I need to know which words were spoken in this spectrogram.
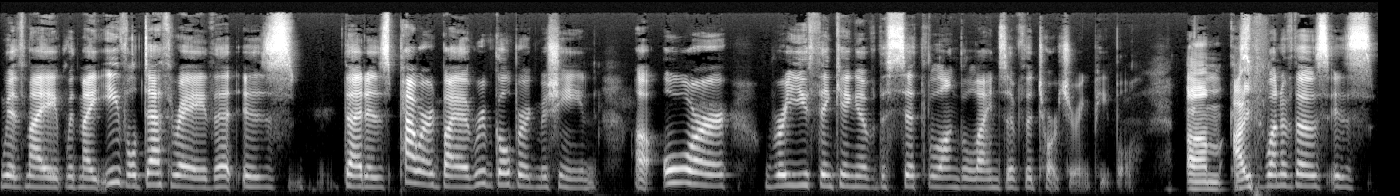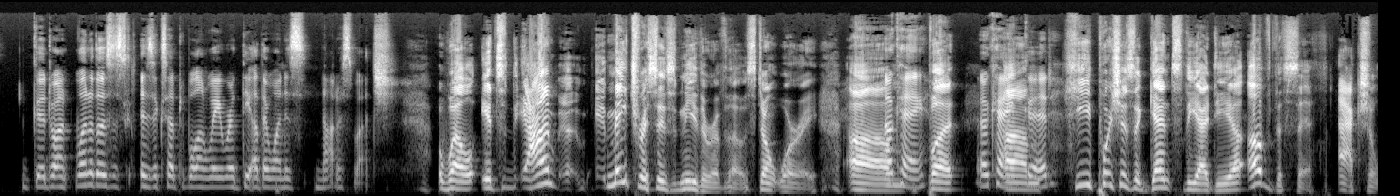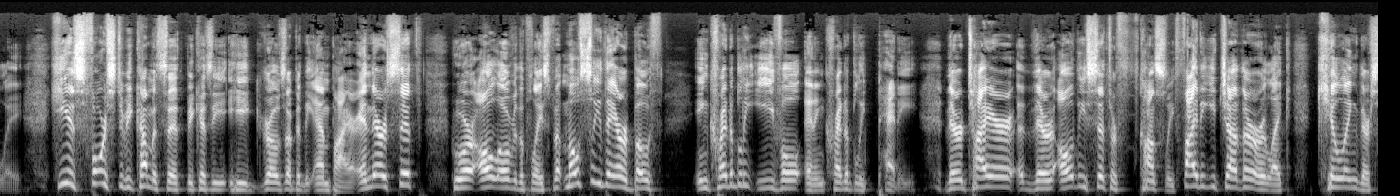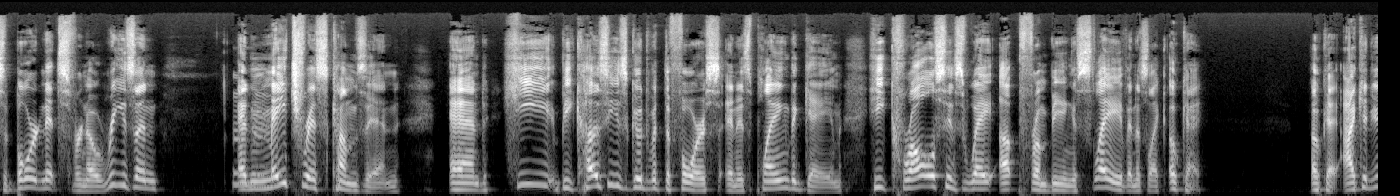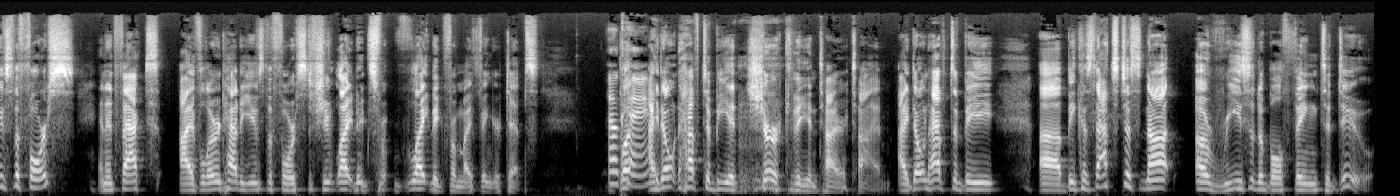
with my with my evil death ray that is that is powered by a Rube Goldberg machine, uh, or were you thinking of the Sith along the lines of the torturing people? um i 'Cause one of those is good one. One of those is, is acceptable and wayward. The other one is not as much. Well, it's I'm uh, Matrus is neither of those. Don't worry. Um, Okay. but Okay, um, good. he pushes against the idea of the Sith. Actually, he is forced to become a Sith because he he grows up in the Empire, and there are Sith who are all over the place, but mostly they are both incredibly evil and incredibly petty. Their entire they're all these Sith are constantly fighting each other or like killing their subordinates for no reason and Mhm. Matrus comes in and he because he's good with the force and is playing the game he crawls his way up from being a slave and it's like okay okay i can use the force and in fact i've learned how to use the force to shoot lightning, lightning from my fingertips okay. but i don't have to be a jerk the entire time i don't have to be uh, because that's just not a reasonable thing to do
